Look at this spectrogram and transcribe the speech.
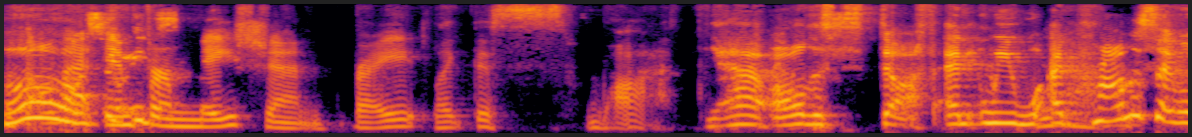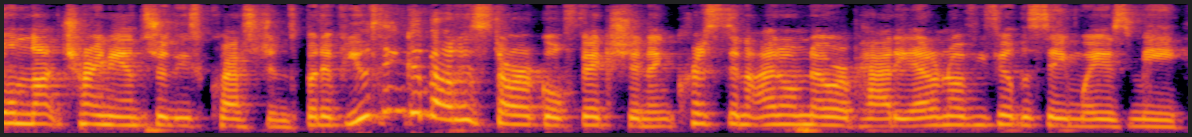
All oh, that so information, right? Like this swath. Yeah, all the stuff. And we I promise I will not try and answer these questions, but if you think about historical fiction and Kristen, I don't know or Patty, I don't know if you feel the same way as me.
